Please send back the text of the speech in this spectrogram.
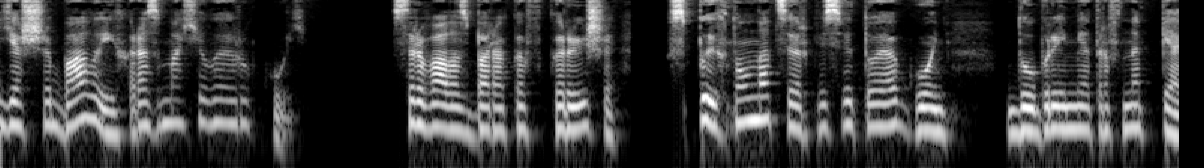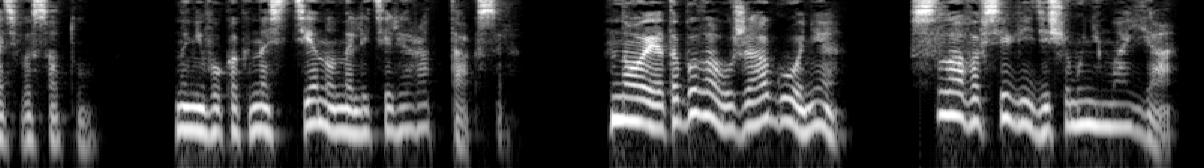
Я сшибала их, размахивая рукой. Срывала с бараков крыши, вспыхнул на церкви святой огонь, добрые метров на пять высоту. На него, как на стену, налетели ротаксы. Но это была уже агония. Слава всевидящему не моя.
